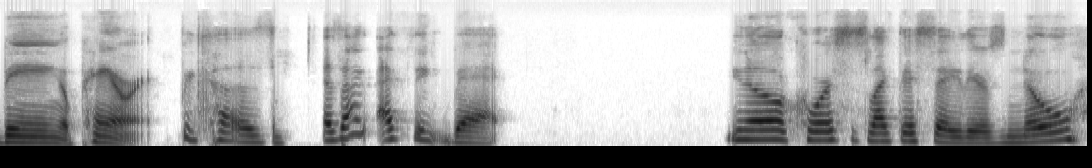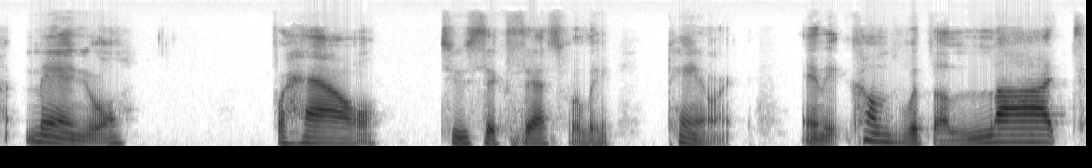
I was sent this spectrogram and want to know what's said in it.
being a parent because as I, I think back, you know, of course, it's like they say there's no manual for how to successfully parent. And it comes with a lot,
